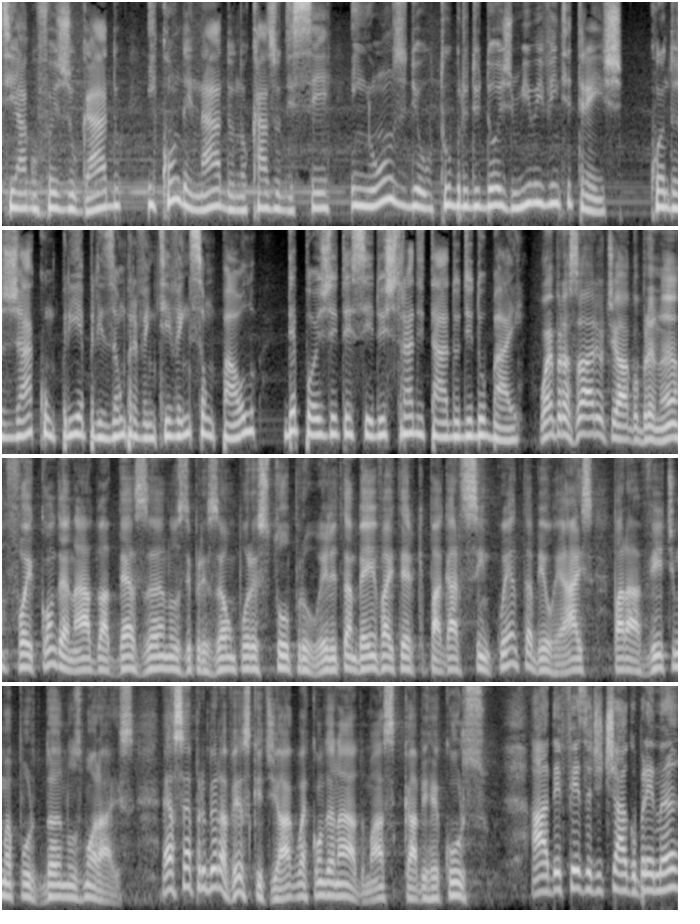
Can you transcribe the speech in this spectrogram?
Tiago foi julgado e condenado no caso de C em 11 de outubro de 2023 quando já cumpria prisão preventiva em São Paulo depois de ter sido extraditado de Dubai. O empresário Tiago Brenan foi condenado a 10 anos de prisão por estupro. Ele também vai ter que pagar 50 mil reais para a vítima por danos morais. Essa é a primeira vez que Tiago é condenado, mas cabe recurso. A defesa de Tiago Brenan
